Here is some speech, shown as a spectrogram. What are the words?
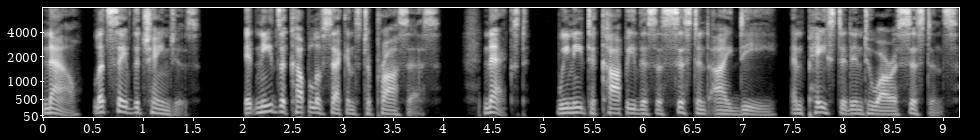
Now, let's save the changes. It needs a couple of seconds to process. Next, we need to copy this assistant ID and paste it into our assistants.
